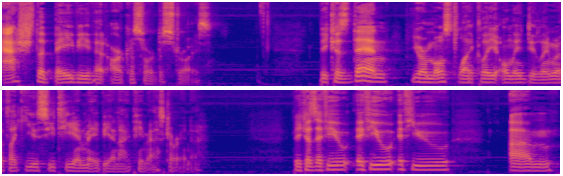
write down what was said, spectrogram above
ash the baby that Archosaur destroys, because then you're most likely only dealing with like UCT and maybe an IP Masquerena. Because if you if you if you um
